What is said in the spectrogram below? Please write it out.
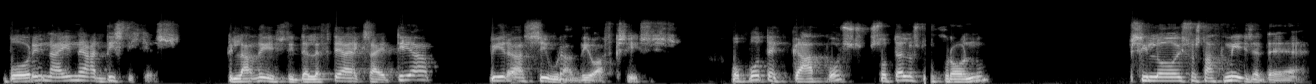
μπορεί να είναι αντίστοιχες. Δηλαδή, στην τελευταία εξαετία πήρα σίγουρα δύο αυξήσεις. Οπότε κάπως, στο τέλος του χρόνου, ψιλοϊσοσταθμίζεται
